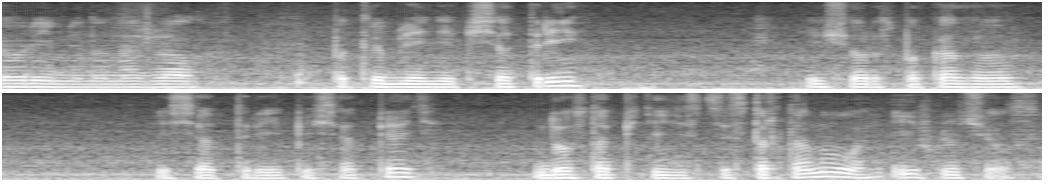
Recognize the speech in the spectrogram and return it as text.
Кратковременно нажал потребление 53. Еще раз показываю. 53, 55. До 150 стартануло и включился.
